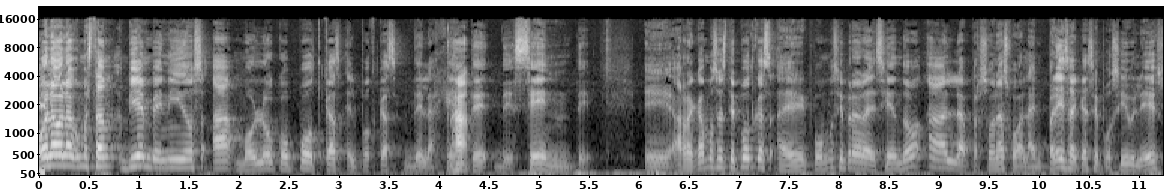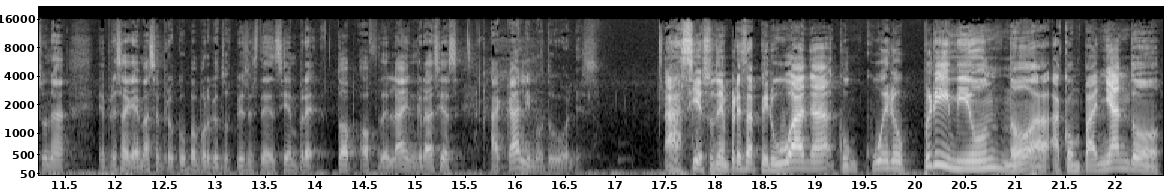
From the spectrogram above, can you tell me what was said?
Hola, hola, ¿cómo están? Bienvenidos a Moloco Podcast, el podcast de la Ajá. gente decente. Eh, arrancamos este podcast, eh, como siempre agradeciendo a las personas o a la empresa que hace posible. Es una empresa que además se preocupa porque tus pies estén siempre top of the line. Gracias a Cali Motogoles. Así es, una empresa peruana con cuero premium, ¿no? A- acompañando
